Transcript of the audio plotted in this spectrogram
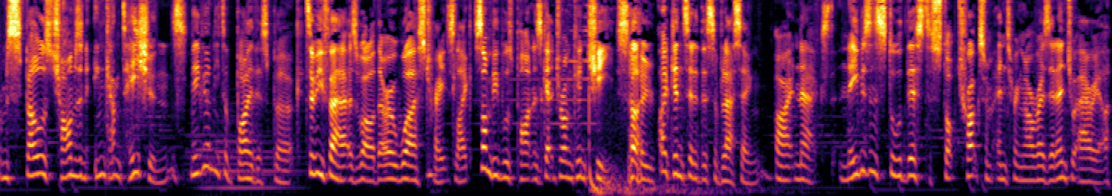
from spells, charms, and incantations. Maybe I need to buy this book. To be fair, as well, there are worse traits like some people's partners get drunk and cheat, so I'd consider this a blessing. Alright, next. Neighbours installed this to stop trucks from entering our residential area.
